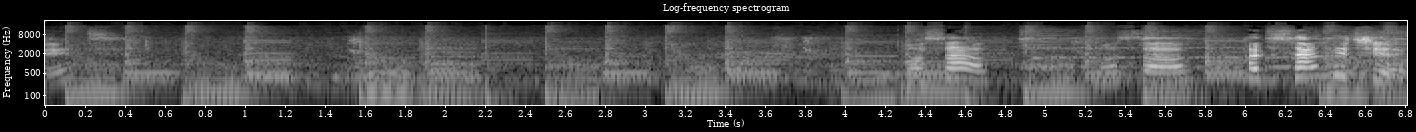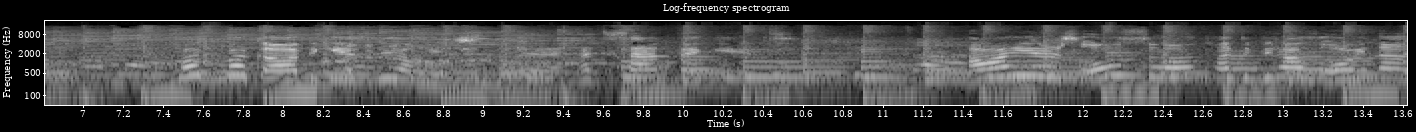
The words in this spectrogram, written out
Evet. Masal. Masal. Hadi sen de çık. Bak bak abi geziyor mu içinde? Hadi sen de git. Hayır olsun. Hadi biraz oyna.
